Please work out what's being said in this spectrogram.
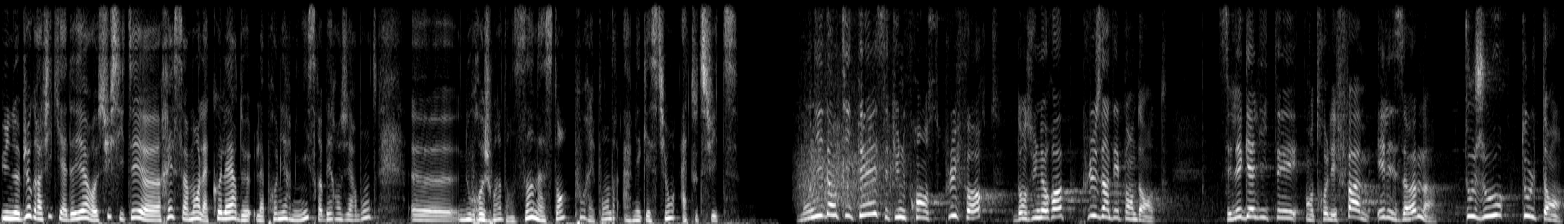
une biographie qui a d'ailleurs suscité euh, récemment la colère de la première ministre. Bérangère Bonte nous rejoint dans un instant pour répondre à mes questions. À tout de suite. Mon identité, c'est une France plus forte dans une Europe plus indépendante. C'est l'égalité entre les femmes et les hommes, toujours, tout le temps.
